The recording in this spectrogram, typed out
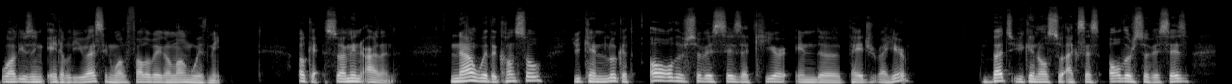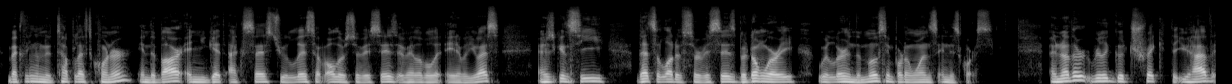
while using AWS and while following along with me. Okay, so I'm in Ireland. Now with the console, you can look at all the services that here in the page right here, but you can also access all the services by clicking on the top left corner in the bar and you get access to a list of all the services available at AWS. As you can see, that's a lot of services, but don't worry, we'll learn the most important ones in this course. Another really good trick that you have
